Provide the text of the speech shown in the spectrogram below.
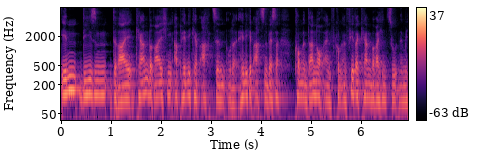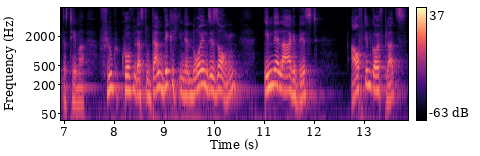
in diesen drei Kernbereichen ab Handicap 18 oder Handicap 18 besser kommen dann noch ein, kommt ein vierter Kernbereich hinzu, nämlich das Thema Flugkurven, dass du dann wirklich in der neuen Saison in der Lage bist, auf dem Golfplatz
